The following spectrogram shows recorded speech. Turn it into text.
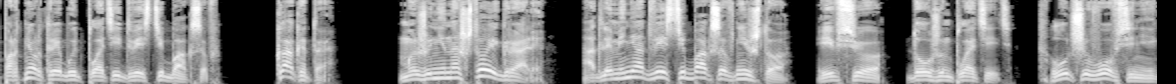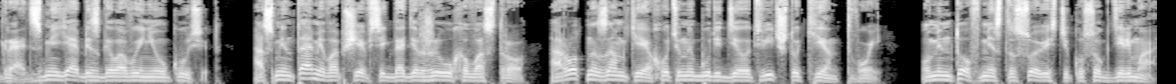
Партнер требует платить 200 баксов. Как это? Мы же ни на что играли. А для меня 200 баксов ничто. И все, должен платить. Лучше вовсе не играть, змея без головы не укусит. А с ментами вообще всегда держи ухо востро. А рот на замке, хоть он и будет делать вид, что Кент твой. У ментов вместо совести кусок дерьма.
